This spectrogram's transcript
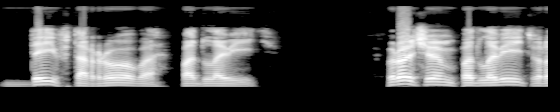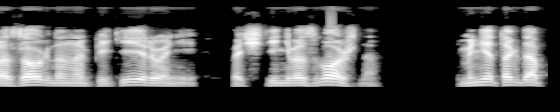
да и второго подловить. Впрочем, подловить в разогнанном пикировании почти невозможно. Мне тогда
